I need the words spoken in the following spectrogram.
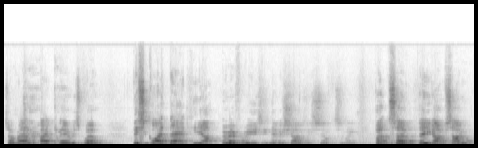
So around the back there as well. This guy down here, whoever he is, he never shows himself to me. But um, there you go. So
